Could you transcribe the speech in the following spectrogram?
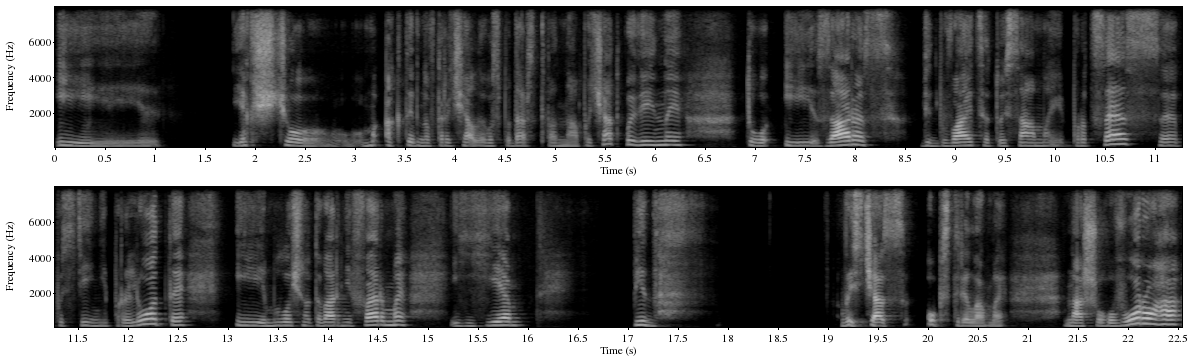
і якщо ми активно втрачали господарства на початку війни, то і зараз відбувається той самий процес, е, постійні прильоти, і молочно-товарні ферми є під весь час обстрілами нашого ворога.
